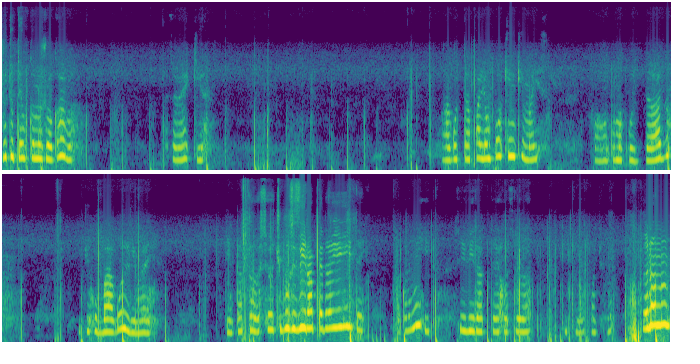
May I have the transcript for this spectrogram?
Muito tempo que eu não jogava. Essa é aqui, ó. A água atrapalhou um pouquinho aqui, mas ó, vamos tomar cuidado de derrubar a água ali, velho. Tentar se eu tipo se virar pedra aí irritei. Agora me irrita. Se virar terra, sei lá. O que, que é? Pode ver. Eu não, não.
